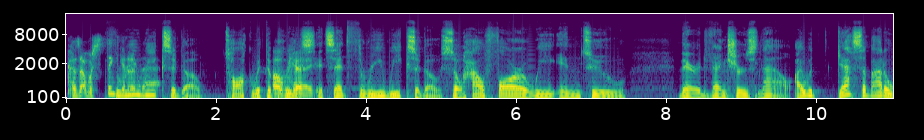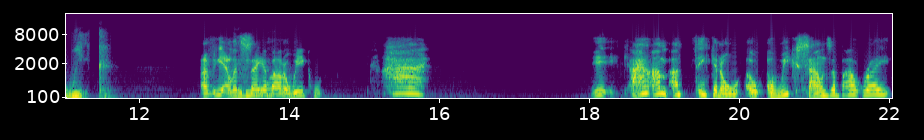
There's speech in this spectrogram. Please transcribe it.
because I was thinking three weeks ago, talk with the Okay. priest. It said three weeks ago. So how far are we into their adventures now? I would guess about a week. Uh, yeah, let's say more? about a week. Ah, I, I'm I'm thinking a, a, a week sounds about right.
